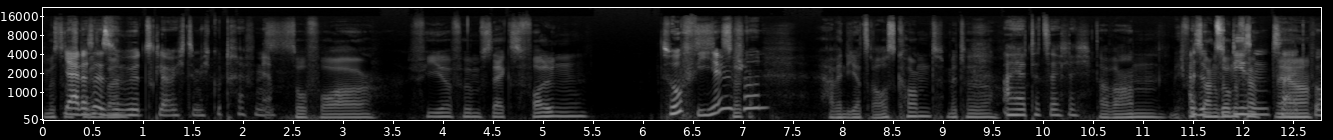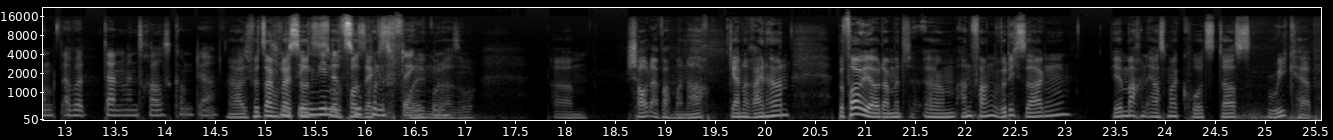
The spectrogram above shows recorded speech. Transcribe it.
Müsste Ja, das gewesen also würde es, glaube ich, ziemlich gut treffen, ja. So vor vier, fünf, sechs Folgen. So viel Circa. schon? Ja, wenn die jetzt rauskommt, Mitte, Ah ja, tatsächlich. da waren, ich würde Also sagen, zu so ungefähr. diesem ja, Zeitpunkt, aber dann, wenn es rauskommt, ja. ja, ich würde sagen, Ich vielleicht so, so vor sechs Folgen denken. oder so. Ähm, schaut einfach mal nach. Gerne reinhören. Bevor wir aber damit ähm, anfangen, würde ich sagen, wir machen erstmal kurz das Recap.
